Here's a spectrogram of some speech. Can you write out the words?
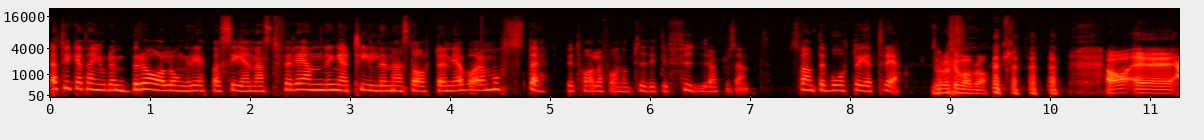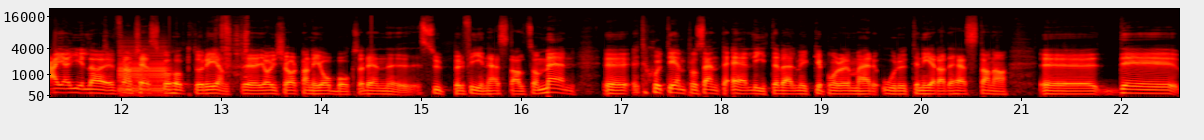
jag tycker att han gjorde en bra långrepa senast. Förändringar till den här starten. Jag bara måste betala för honom tidigt till 4% Svante Båt och E3. Det brukar vara bra. ja, eh, jag gillar Francesco högt och rent. Eh, jag har ju kört han i jobb också. Det är en eh, superfin häst alltså. Men eh, 71 procent är lite väl mycket på de här orutinerade hästarna. Eh, det, eh,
